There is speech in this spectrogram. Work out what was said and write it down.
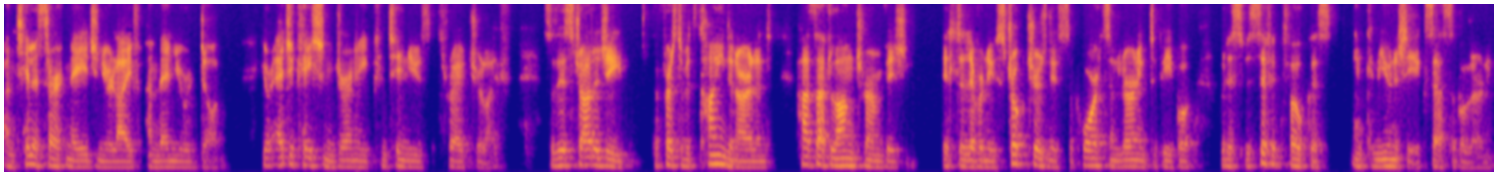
until a certain age in your life and then you're done. Your education journey continues throughout your life. So, this strategy, the first of its kind in Ireland, has that long term vision It'll deliver new structures, new supports, and learning to people with a specific focus on community accessible learning.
